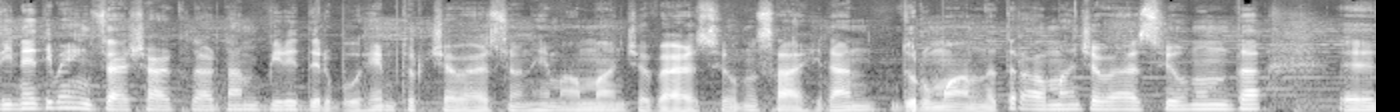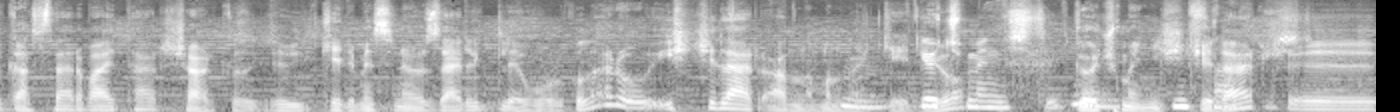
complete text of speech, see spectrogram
dinlediğim en güzel şarkılardan biridir bu. Hem Türkçe versiyon hem Almanca versiyonu sahiden durumu anlatır. Almanca versiyonunda e, Gastarbeiter şarkı kelimesini özellikle vurgular. O işçiler anlamına hmm, geliyor. Göçmen işçi. Göçmen işçiler. E,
